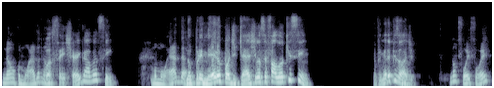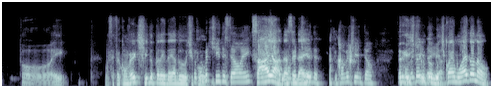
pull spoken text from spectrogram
não como moeda, não. Você enxergava sim. Como moeda? No primeiro podcast você falou que sim. No primeiro episódio. Não foi, foi. Foi. Você foi convertido pela ideia do tipo. Foi convertido então, hein? Saia Fui dessa ideia. Fui convertido então. Tanto que a gente perguntou: aí, ó. Bitcoin é moeda ou não?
